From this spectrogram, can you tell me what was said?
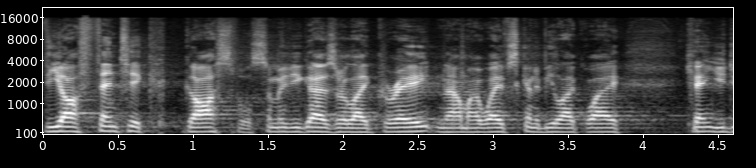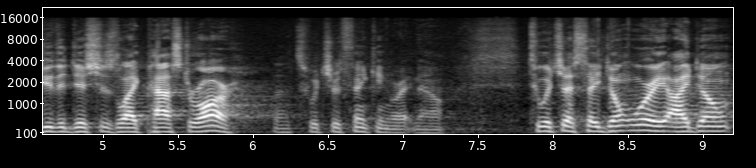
the authentic gospel. Some of you guys are like, great, now my wife's going to be like, why can't you do the dishes like Pastor R? That's what you're thinking right now. To which I say, don't worry, I don't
